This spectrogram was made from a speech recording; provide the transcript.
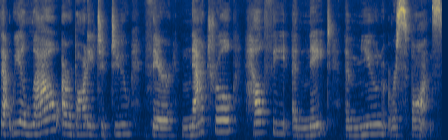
that we allow our body to do their natural, healthy, innate immune response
